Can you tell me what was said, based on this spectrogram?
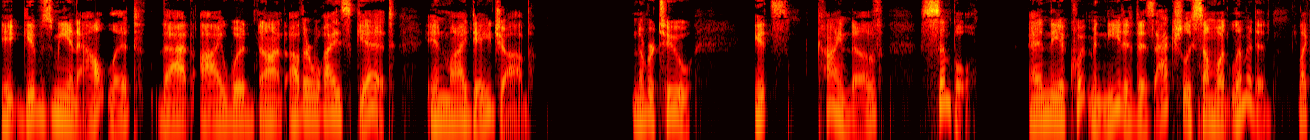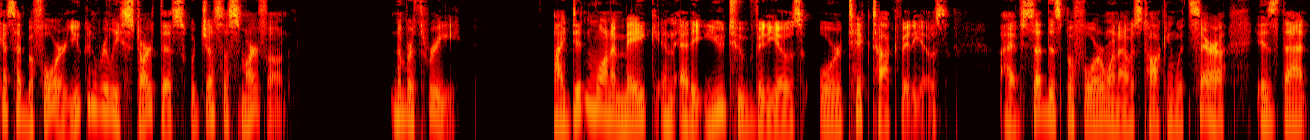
It gives me an outlet that I would not otherwise get in my day job. Number two, it's kind of simple and the equipment needed is actually somewhat limited. Like I said before, you can really start this with just a smartphone. Number three, I didn't want to make and edit YouTube videos or TikTok videos. I've said this before when I was talking with Sarah, is that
